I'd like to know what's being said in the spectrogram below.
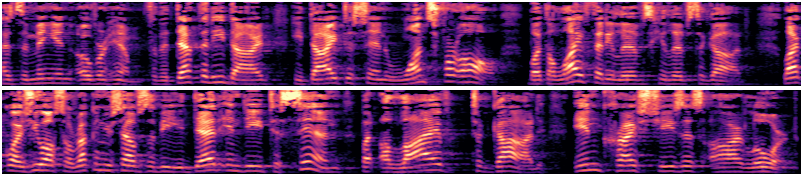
has dominion over him. For the death that he died, he died to sin once for all, but the life that he lives, he lives to God. Likewise, you also reckon yourselves to be dead indeed to sin, but alive to God in Christ Jesus our Lord.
